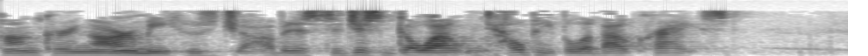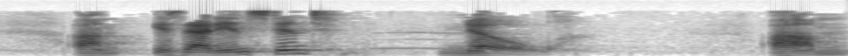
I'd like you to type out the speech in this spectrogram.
conquering army whose job it is to just go out and tell people about Christ. Um, is that instant? No. Um,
